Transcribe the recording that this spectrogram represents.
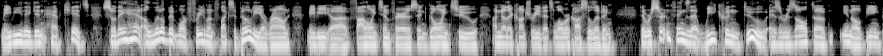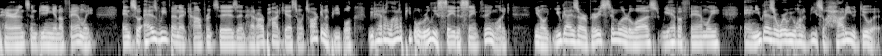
Maybe they didn't have kids. So they had a little bit more freedom and flexibility around maybe uh, following Tim Ferriss and going to another country that's lower cost of living. There were certain things that we couldn't do as a result of, you know, being parents and being in a family. And so as we've been at conferences and had our podcast and we're talking to people, we've had a lot of people really say the same thing like, you know, you guys are very similar to us. We have a family and you guys are where we want to be. So how do you do it?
